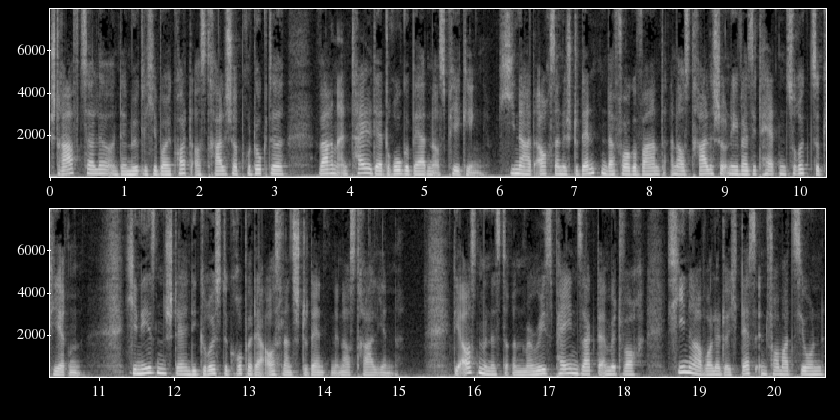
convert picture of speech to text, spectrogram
Strafzölle und der mögliche Boykott australischer Produkte waren ein Teil der Drohgebärden aus Peking. China hat auch seine Studenten davor gewarnt, an australische Universitäten zurückzukehren. Chinesen stellen die größte Gruppe der Auslandsstudenten in Australien. Die Außenministerin Maurice Payne sagte am Mittwoch, China wolle durch Desinformation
